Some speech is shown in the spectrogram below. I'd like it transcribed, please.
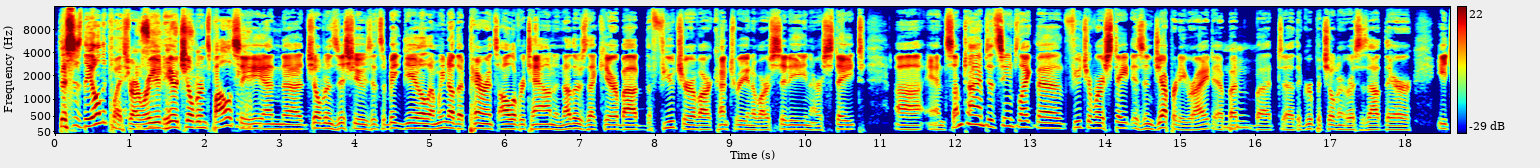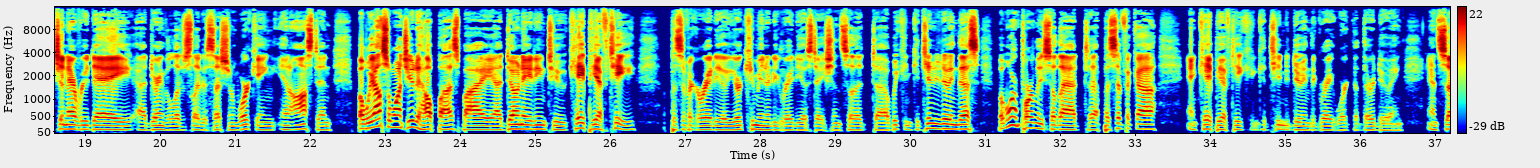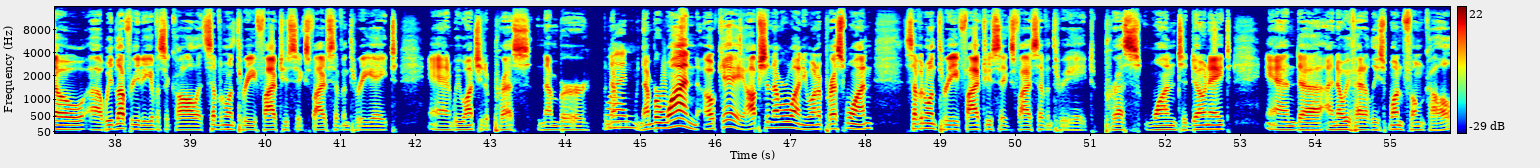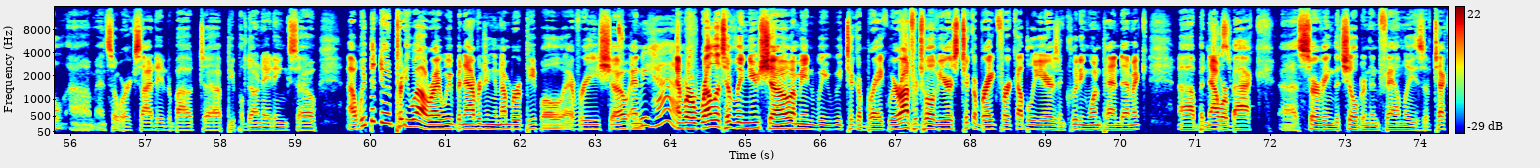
This is the only place, right, where you'd hear children's policy and uh, children's issues. It's a big deal, and we know that parents all over town and others that care about the future of our country and of our city and our state. Uh, and sometimes it seems like the future of our state is in jeopardy, right? Uh, But but uh, the group of children at risk is out there each and every day uh, during the legislative session working in Austin. But we also want you to help us by uh, donating to KPFT. Pacifica Radio, your community radio station, so that uh, we can continue doing this, but more importantly, so that uh, Pacifica and KPFT can continue doing the great work that they're doing. And so uh, we'd love for you to give us a call at 713 526 5738. And we want you to press number num- One. number one. Okay. Option number one. You want to press one. 713 526 5738. Press one to donate. And uh, I know we've had at least one phone call. Um, and so we're excited about uh, people donating. So uh, we've been doing pretty well, right? We've been averaging a number of people every show. And, We have. And we're a relatively new show. I mean, we, we took a break. We were on for 12 years, took a break for a couple of years, including one pandemic. Uh, but now we're back uh, serving the children and families of Texas.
